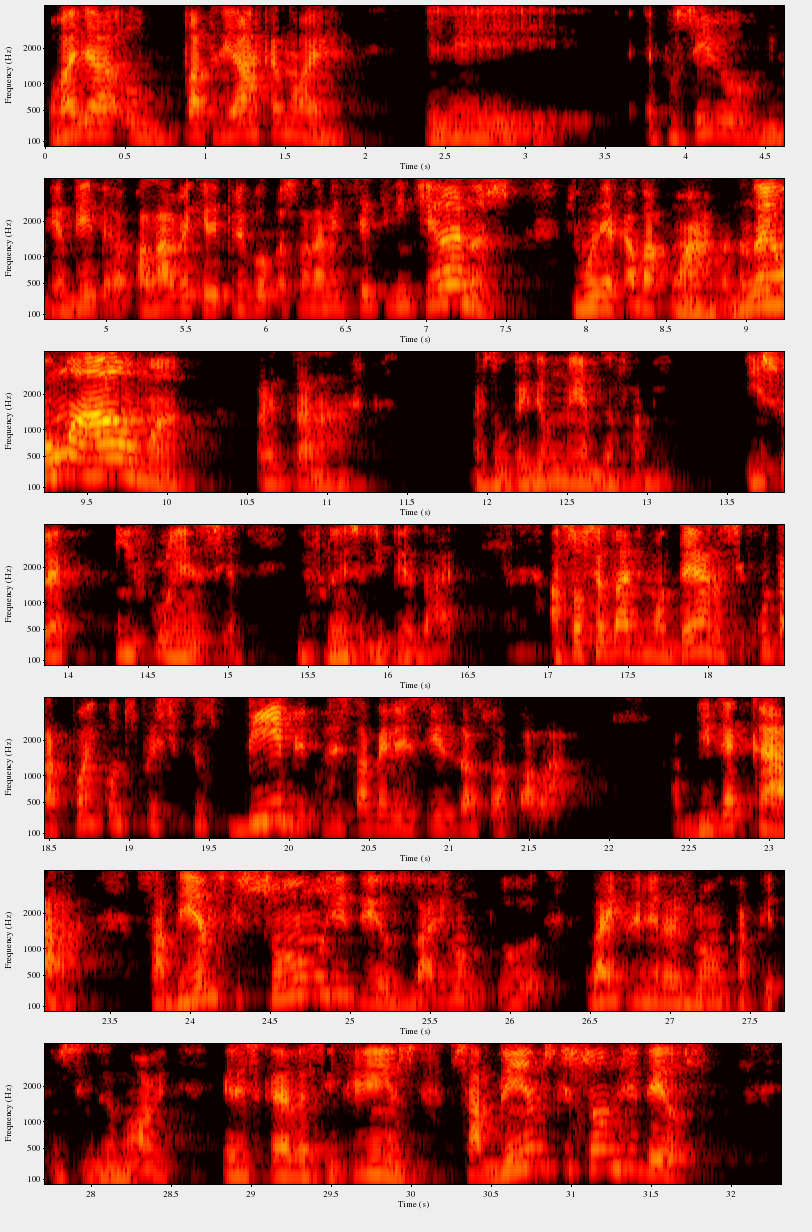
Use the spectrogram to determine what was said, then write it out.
Olha o patriarca Noé. Ele é possível entender pela palavra que ele pregou aproximadamente 120 anos que o mundo ia acabar com água. Não ganhou uma alma para entrar na arca, mas não perdeu um membro da família. Isso é influência, influência de piedade. A sociedade moderna se contrapõe contra os princípios bíblicos estabelecidos na sua palavra. A Bíblia é cara. Sabemos que somos de Deus. Lá em, João, lá em 1 João, capítulo 5, 19, ele escreve assim, filhinhos, sabemos que somos de Deus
